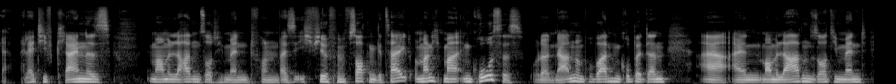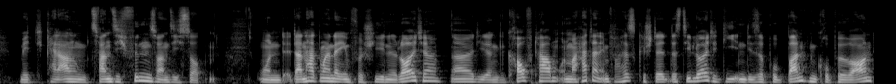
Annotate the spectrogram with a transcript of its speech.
ja, relativ kleines Marmeladensortiment von, weiß ich, vier, fünf Sorten gezeigt und manchmal ein großes oder in einer anderen Probandengruppe dann äh, ein Marmeladensortiment mit, keine Ahnung, 20, 25 Sorten. Und dann hat man da eben verschiedene Leute, äh, die dann gekauft haben und man hat dann einfach festgestellt, dass die Leute, die in dieser Probandengruppe waren,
